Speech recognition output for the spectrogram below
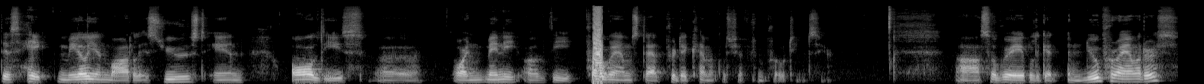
this Haigh-Mallion model is used in all these, uh, or in many of the programs that predict chemical shift from proteins here. Uh, so we're able to get new parameters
